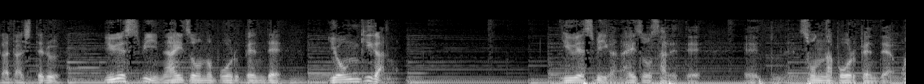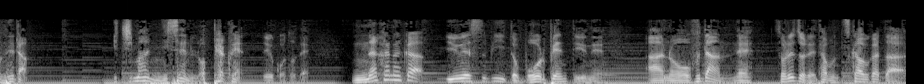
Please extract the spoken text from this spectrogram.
が出してる USB 内蔵のボールペンで4ギガの USB が内蔵されて、えー、っとね、そんなボールペンでお値段12,600円ということで、なかなか USB とボールペンっていうね、あの、普段ね、それぞれ多分使う方、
